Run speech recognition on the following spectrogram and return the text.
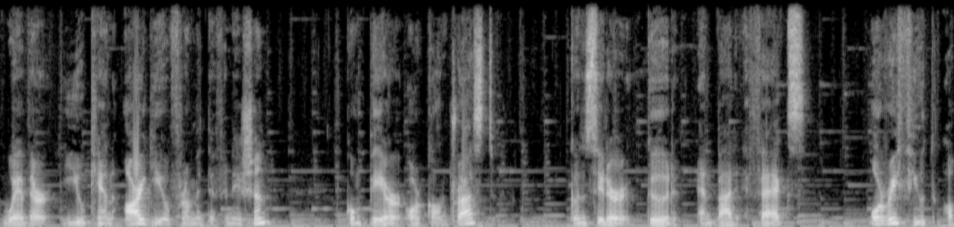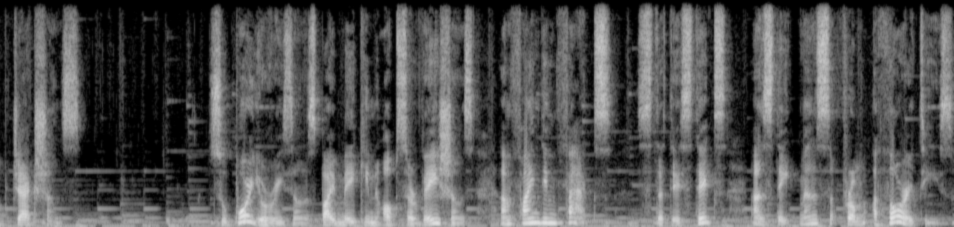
whether you can argue from a definition, compare or contrast, consider good and bad effects, or refute objections. Support your reasons by making observations and finding facts, statistics, and statements from authorities.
